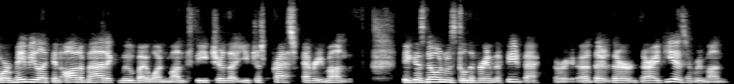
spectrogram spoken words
or maybe like an automatic move by one month feature that you just press every month because no one was delivering the feedback or uh, their, their, their ideas every month.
